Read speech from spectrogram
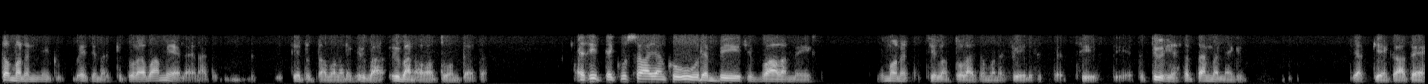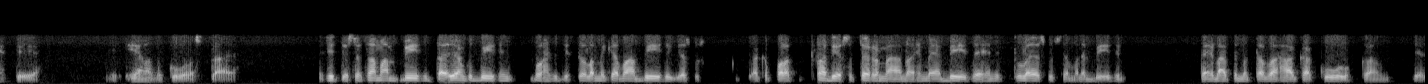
Tuommoinen niin esimerkki tulee vaan mieleen näitä tietyllä tavalla niin hyvä, hyvän olon tunteita. Ja sitten kun saa jonkun uuden biisin valmiiksi, niin monesti silloin tulee semmoinen fiilis, että siistiä, että tyhjästä tämmöinenkin jätkien kanssa tehtiin ja hienolta kuulostaa. Ja, ja sitten jos se saman biisin tai jonkun biisin, voihan sitten olla mikä vaan biisi, joskus aika paljon radiossa törmää noihin meidän biiseihin, niin tulee joskus semmoinen biisi, että ei välttämättä vähän aikaa kuullutkaan. Ja,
